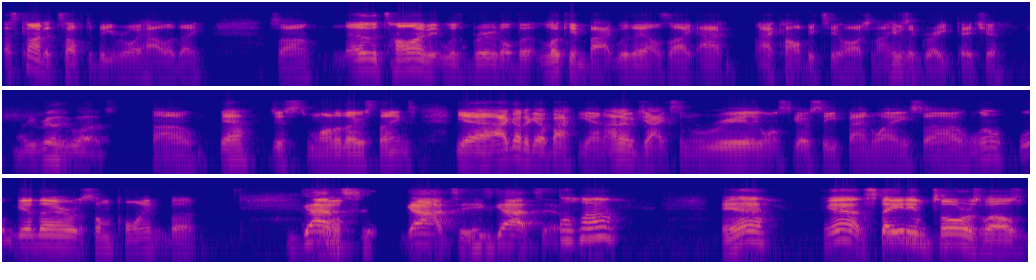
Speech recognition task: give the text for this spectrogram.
That's kind of tough to beat Roy Halladay. So at the time it was brutal, but looking back with it, I was like, I, I can't be too harsh on that. He was a great pitcher. He really was. So yeah, just one of those things. Yeah, I got to go back again. I know Jackson really wants to go see Fenway, so we'll we'll get there at some point. But Got Yeah. to, got to. He's got to. uh huh, yeah, yeah. The stadium tour as well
